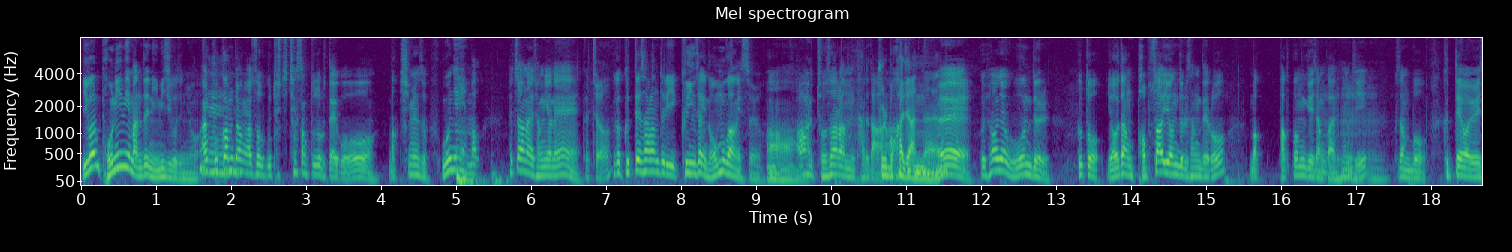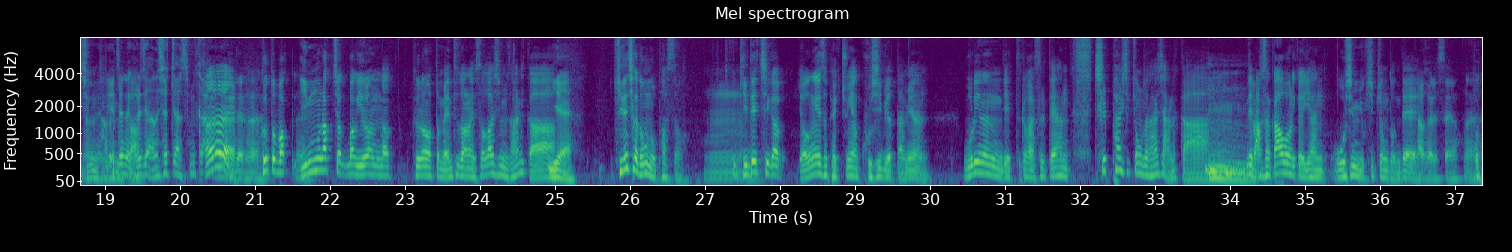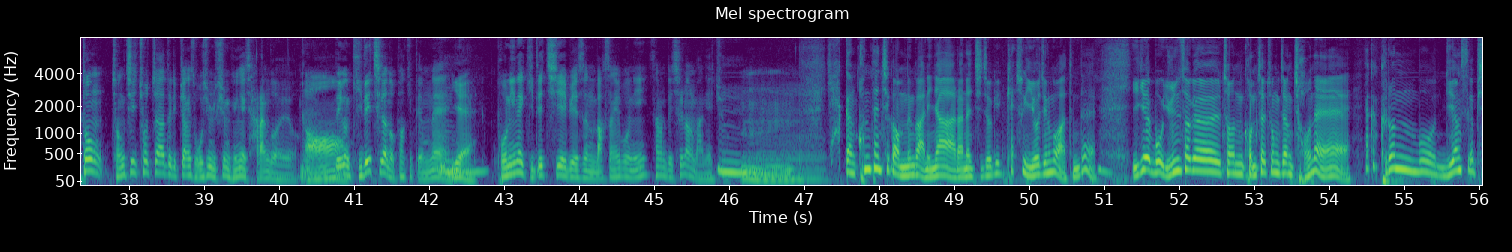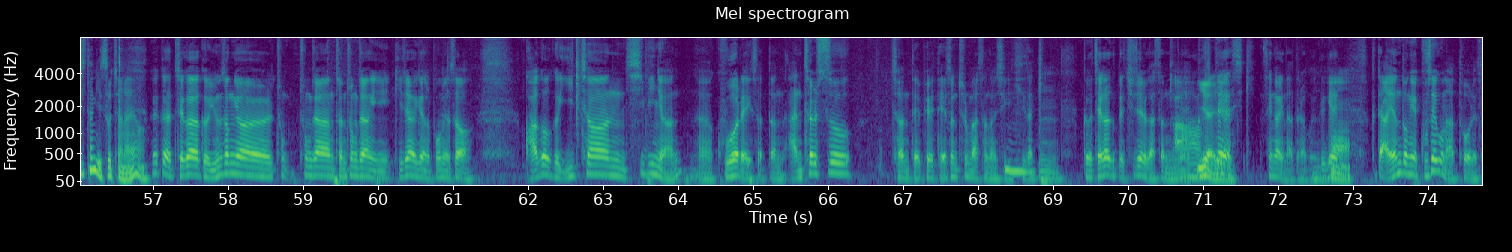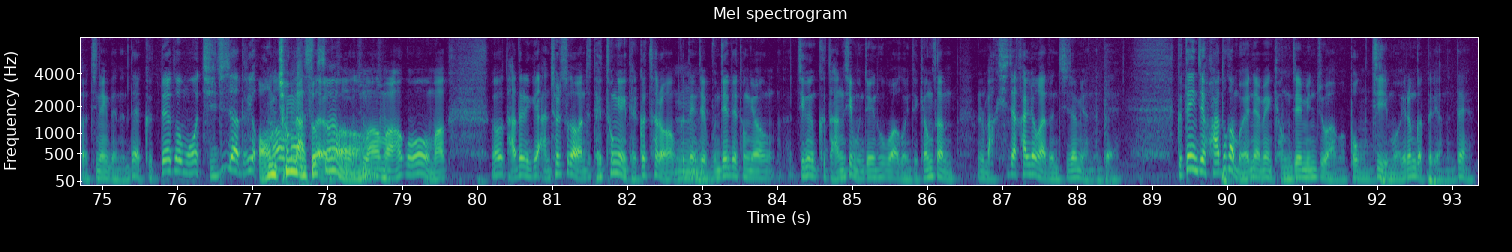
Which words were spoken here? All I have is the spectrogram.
이건 본인이 만든 이미지거든요. 아, 네. 국감장에 와서 그 책상 두드러 떼고 막 치면서 의원님 막 했잖아요 작년에. 그렇죠. 그러니까 그때 사람들이 그 인상이 너무 강했어요. 어, 아저 사람은 다르다. 굴복하지 않는. 네, 그 현역 의원들 그것도 여당 법사위원들을 상대로 막 박범계 장관 현직 음, 그다음 뭐 그때와 왜 지금 음. 다릅니까? 예전에 그러지 않으셨지 않습니까? 네. 네, 네. 그것도 막 네. 인문학적 막 이런 막 그런 어떤 멘트도 하나 써가시면서 하니까 예. 기대치가 너무 높았어. 음. 그 기대치가 0에서 100 중에 한 90이었다면 우리는 이제 들어갔을 때 한 7, 80 정도는 하지 않을까. 음. 근데 막상 까보니까 이게 한 50, 60 정도인데 아 그랬어요. 네. 보통 정치 초짜들 입장에서 50, 60은 굉장히 잘한 거예요. 어. 근데 이건 기대치가 높았기 때문에 음. 예. 본인의 기대치에 비해서는 막상 해보니 사람들이 실망을 많이 했죠. 음. 음. 약간 컨텐츠가 없는 거 아니냐라는 지적이 계속 이어지는 것 같은데 이게 뭐 윤석열 전 검찰총장 전에 약간 그런 뭐 뉘앙스가 비슷한 게 있었잖아요. 그러니까 제가 그 윤석열 총, 총장 전 총장 이 기자회견을 보면서 과거 그 2012년 9월에 있었던 안철수 전 대표의 대선 출마 선언식 음. 기사 음. 그 제가 그때 취재를 갔었는데 아, 예, 그때 예. 시- 생각이 나더라고요. 그게 어. 그때 아현동의 구세군 아트홀에서 진행됐는데 그때도 뭐 지지자들이 엄청. 났었어요. 어마어마하고 막 어, 다들 이게 안철수가 완전 대통령이 될 것처럼 그때 음. 이제 문재인 대통령 지금 그 당시 문재인 후보하고 이제 경선을 막 시작하려고 하던 지점이었는데 그때 이제 화두가 뭐였냐면 경제 민주화, 뭐 복지 뭐 이런 것들이었는데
